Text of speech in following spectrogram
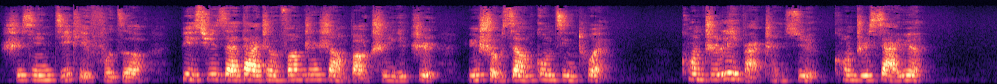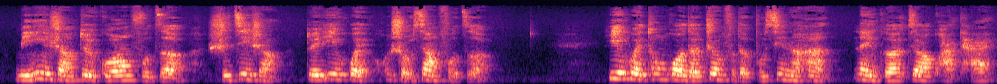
实行集体负责，必须在大政方针上保持一致，与首相共进退，控制立法程序，控制下院。名义上对国王负责，实际上对议会或首相负责。议会通过的政府的不信任案，内阁就要垮台。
